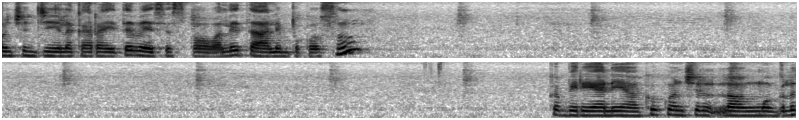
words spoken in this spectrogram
కొంచెం జీలకర్ర అయితే వేసేసుకోవాలి తాలింపు కోసం. ఒక బిర్యానీ ఆకు కొంచెం లాంగ్ మొగ్గలు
